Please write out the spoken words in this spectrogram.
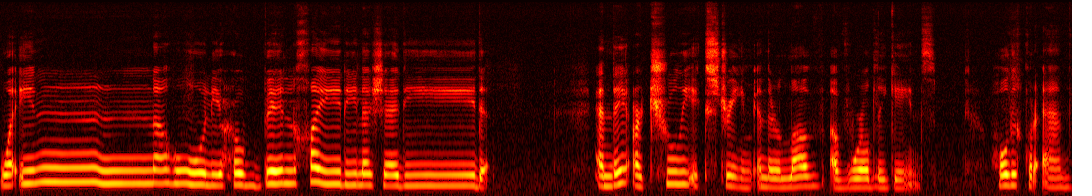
وَإِنَّهُ لِحُبِّ الْخَيْرِ لَشَدِيدٌ And they are truly extreme in their love of worldly gains. Holy Quran,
